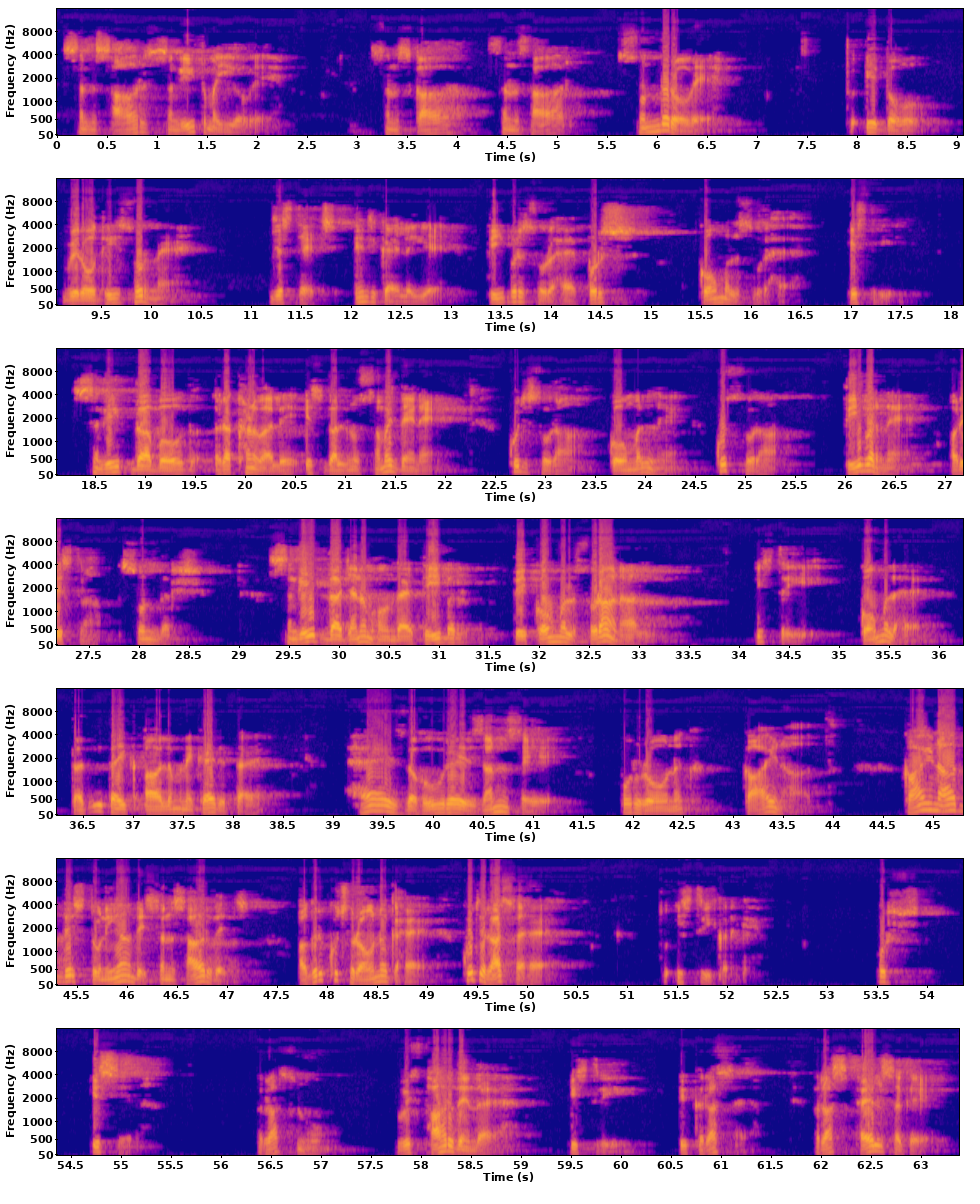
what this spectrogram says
ਸੰਸਾਰ ਸੰਗੀਤਮਈ ਹੋਵੇ ਸੰਸਕਾਰ ਸੰਸਾਰ ਸੁੰਦਰ ਹੋਵੇ ਤੋ ਇਹ ਦੋ ਵਿਰੋਧੀ ਸੁਰ ਨੇ ਜਿਸ ਦੇ ਚ ਇੰਜ ਕਹਿ ਲਈਏ, ਤੀਬਰ ਸੁਰ ਹੈ, ਪੁਰਸ਼ ਕੋਮਲ ਸੁਰ ਹੈ। ਇਸਤਰੀ ਸੰਗੀਤ ਦਾ ਬੋਧ ਰੱਖਣ ਵਾਲੇ ਇਸ ਗੱਲ ਨੂੰ ਸਮਝਦੇ ਨੇ, ਕੁਝ ਸੁਰਾਂ ਕੋਮਲ ਨੇ, ਕੁਝ ਸੁਰਾਂ ਤੀਬਰ ਨੇ ਔਰ ਇਸ ਤਰ੍ਹਾਂ ਸੁੰਦਰ। ਸੰਗੀਤ ਦਾ ਜਨਮ ਹੁੰਦਾ ਹੈ ਤੀਬਰ ਤੇ ਕੋਮਲ ਸੁਰਾਂ ਨਾਲ। ਇਸਤਰੀ ਕੋਮਲ ਹੈ, ਤਦੀ ਤਾਂ ਇੱਕ ਆਲਮ ਨੇ ਕਹਿ ਦਿੱਤਾ ਹੈ ਹੈ ਜ਼ਹੂਰੇ ਜ਼ਨ ਸੇ ਪੁਰ ਰੌਨਕ ਕਾਇਨਾਤ। ਕਾਇਨਾਤ ਦੇ ਇਸ ਦੁਨੀਆ ਦੇ ਸੰਸਾਰ ਵਿੱਚ ਅਗਰ ਕੁਝ ਰੌਣਕ ਹੈ, ਕੁਝ ਰਸ ਹੈ, ਤਾਂ ਇਸਤਰੀ ਕਰਕੇ ਪੁਰਸ਼ ਇਸ ਰਸ ਨੂੰ ਵਿਸਥਾਰ ਦਿੰਦਾ ਹੈ। ਇਸਤਰੀ ਇੱਕ ਰਸ ਹੈ। ਰਸ ਫੈਲ ਸਕੇ,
